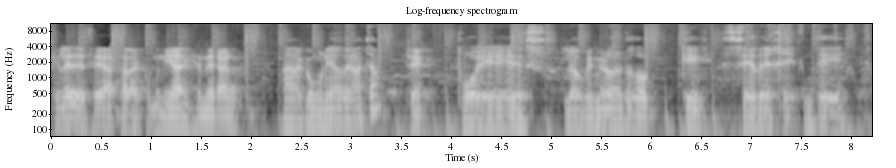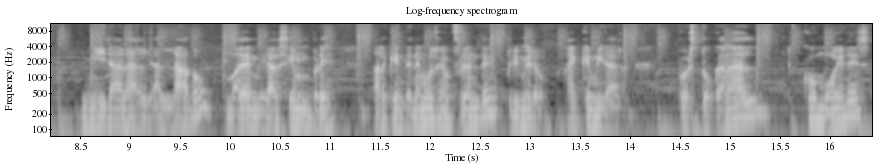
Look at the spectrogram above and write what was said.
¿Qué le deseas a la comunidad en general? A la comunidad de gacha? Sí. Pues lo primero de todo, que se deje de mirar al de al lado, ¿vale? Mirar siempre al quien tenemos enfrente. Primero hay que mirar pues tu canal, cómo eres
